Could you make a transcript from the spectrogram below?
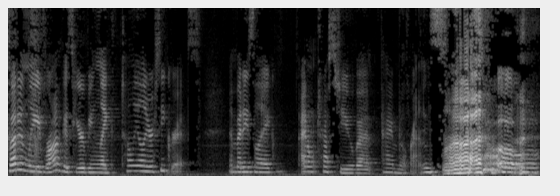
suddenly Veronica's here, being like, "Tell me all your secrets," and Betty's like. I don't trust you, but I have no friends. so,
